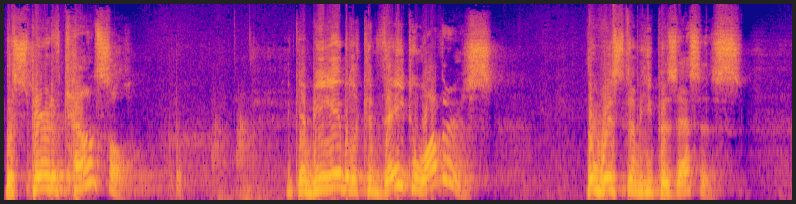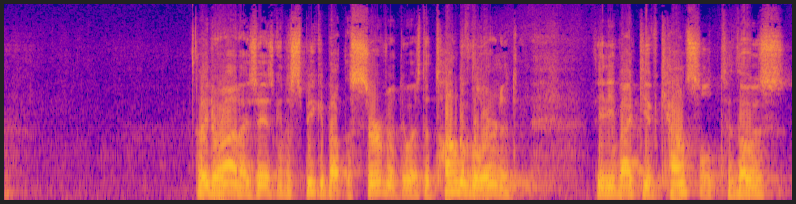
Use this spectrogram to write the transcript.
The spirit of counsel. Again, being able to convey to others the wisdom he possesses. Later on, Isaiah is going to speak about the servant who has the tongue of the learned, that he might give counsel to those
